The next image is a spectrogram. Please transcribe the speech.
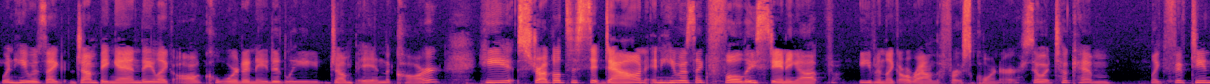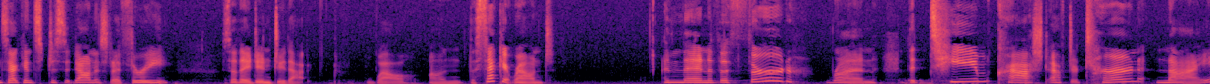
when he was like jumping in, they like all coordinatedly jump in the cart. He struggled to sit down and he was like fully standing up even like around the first corner. So it took him like 15 seconds to sit down instead of 3. So they didn't do that well on the second round. And then the third run, the team crashed after turn 9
